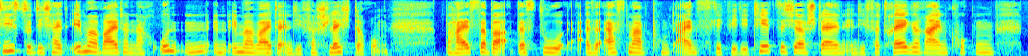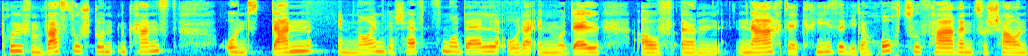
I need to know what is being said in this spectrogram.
ziehst du dich halt immer weiter nach unten, in, immer weiter in die Verschlechterung. Heißt aber, dass du also erstmal Punkt eins Liquidität sicherstellen, in die Verträge reingucken, prüfen, was du Stunden kannst und dann im neuen Geschäftsmodell oder im Modell auf ähm, nach der Krise wieder hochzufahren, zu schauen,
